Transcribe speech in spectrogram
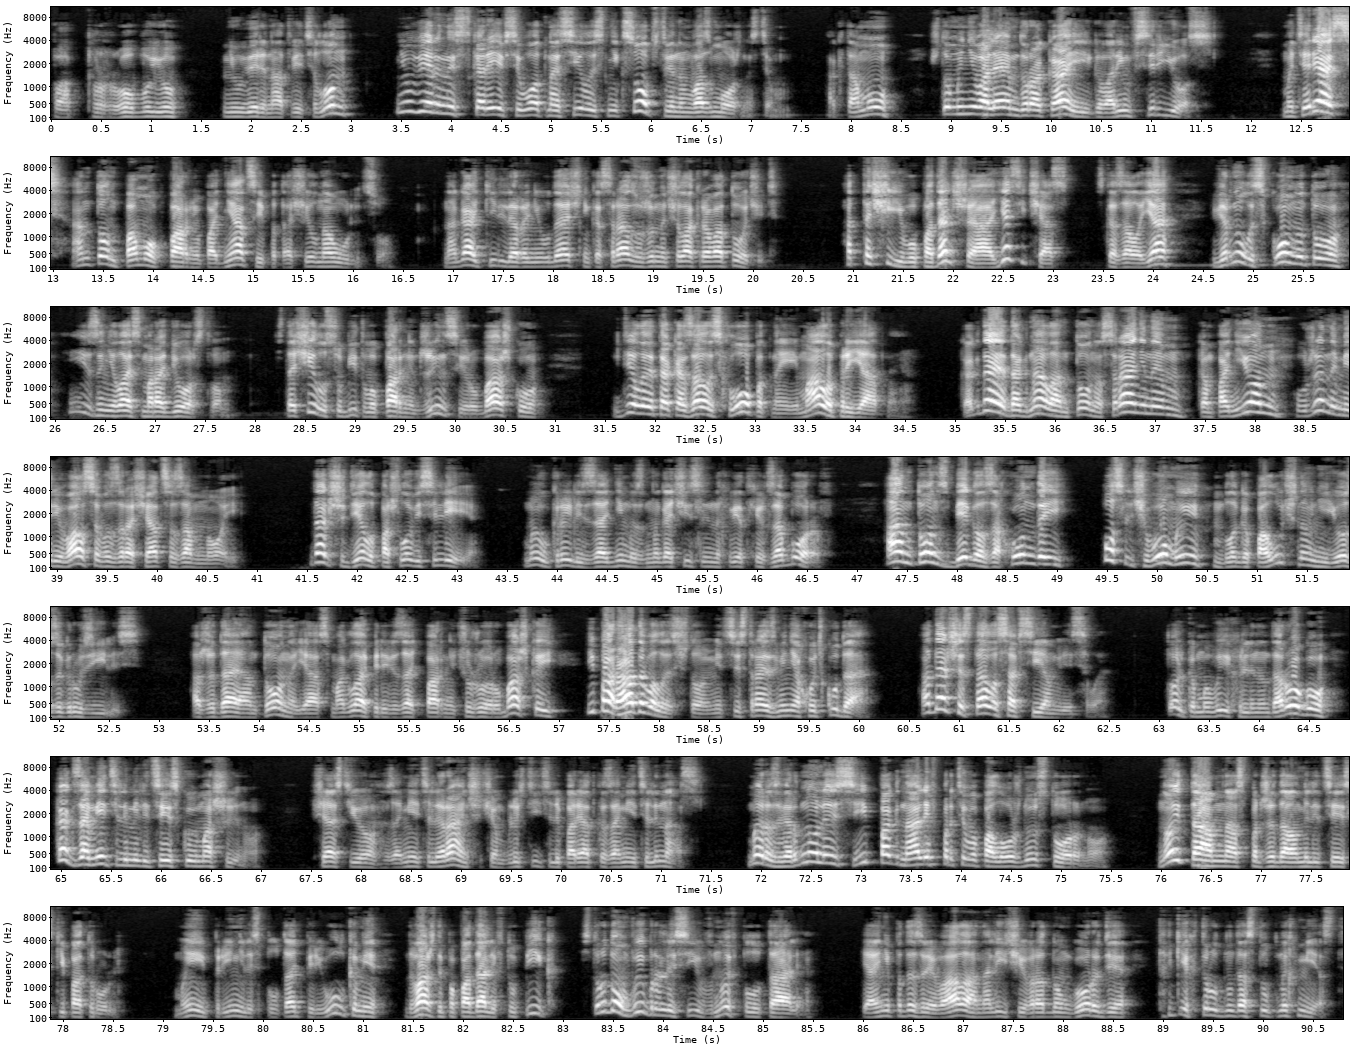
«Попробую», – неуверенно ответил он. Неуверенность, скорее всего, относилась не к собственным возможностям, а к тому, что мы не валяем дурака и говорим всерьез. Матерясь, Антон помог парню подняться и потащил на улицу. Нога киллера-неудачника сразу же начала кровоточить. «Оттащи его подальше, а я сейчас», — сказала я, вернулась в комнату и занялась мародерством. Стащила с убитого парня джинсы и рубашку. Дело это оказалось хлопотное и малоприятное. Когда я догнал Антона с раненым, компаньон уже намеревался возвращаться за мной. Дальше дело пошло веселее. Мы укрылись за одним из многочисленных ветхих заборов. А Антон сбегал за Хондой, после чего мы благополучно в нее загрузились. Ожидая Антона, я смогла перевязать парня чужой рубашкой и порадовалась, что медсестра из меня хоть куда. А дальше стало совсем весело. Только мы выехали на дорогу, как заметили милицейскую машину. К счастью, заметили раньше, чем блюстители порядка заметили нас. Мы развернулись и погнали в противоположную сторону. Но и там нас поджидал милицейский патруль. Мы принялись плутать переулками, дважды попадали в тупик, с трудом выбрались и вновь плутали. Я не подозревала о наличии в родном городе таких труднодоступных мест.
